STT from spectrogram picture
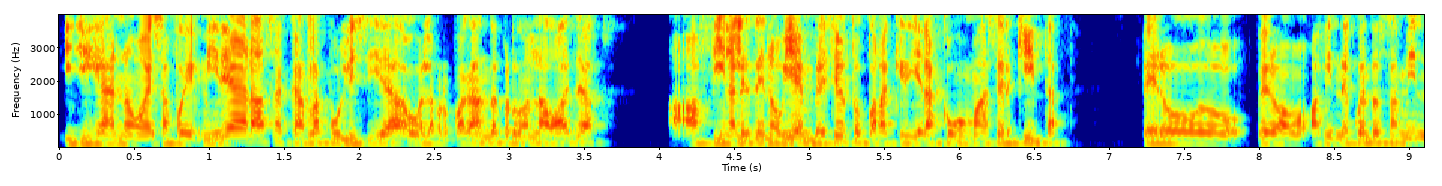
Y dije, ah, no, esa fue. Mi idea era sacar la publicidad o la propaganda, perdón, la valla a finales de noviembre, ¿cierto? Para que diera como más cerquita pero, pero a fin de cuentas también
